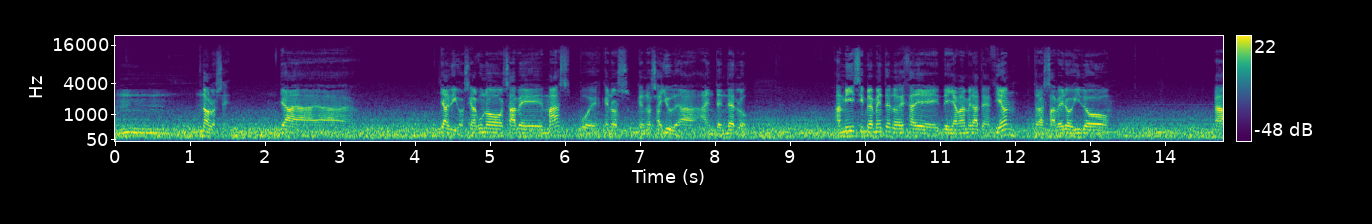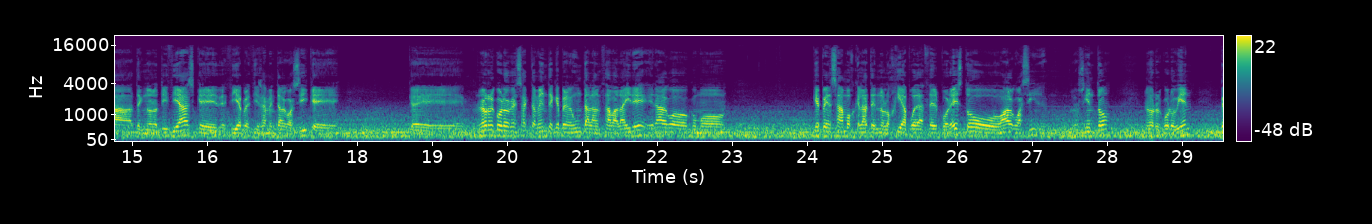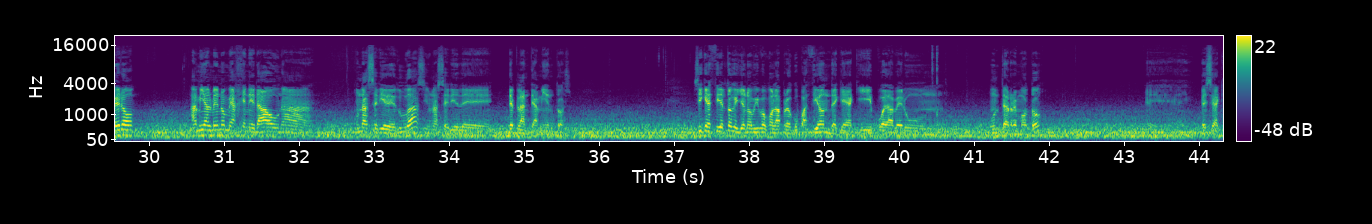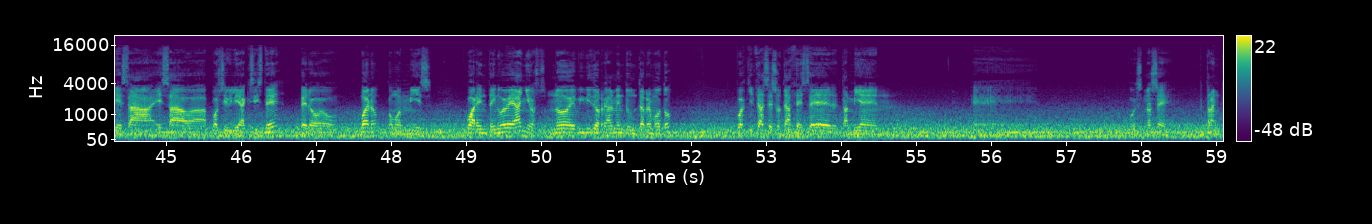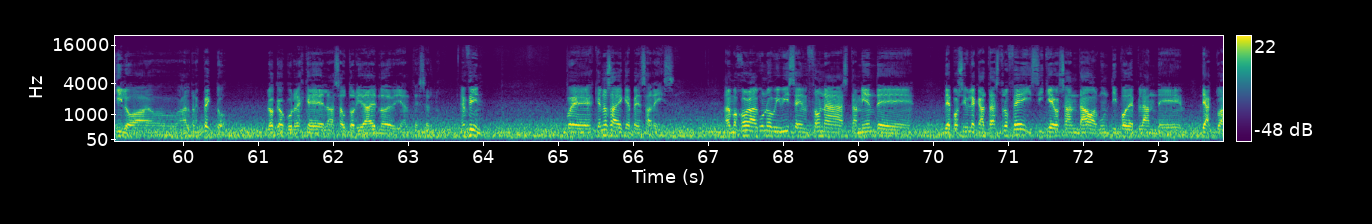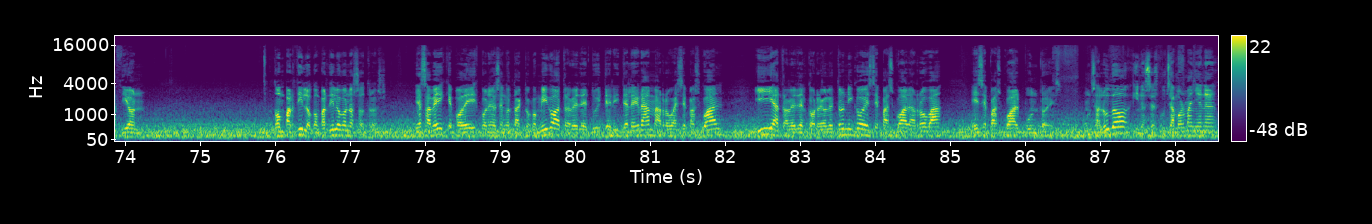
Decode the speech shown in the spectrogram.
Mm, no lo sé. Ya, ya digo, si alguno sabe más, pues que nos, que nos ayude a entenderlo. A mí simplemente no deja de, llamarme la atención tras haber oído a Tecnonoticias que decía precisamente algo así, que, no recuerdo exactamente qué pregunta lanzaba al aire, era algo como qué pensamos que la tecnología puede hacer por esto o algo así. Lo siento, no recuerdo bien, pero a mí al menos me ha generado una, una serie de dudas y una serie de planteamientos. Sí que es cierto que yo no vivo con la preocupación de que aquí pueda haber un, terremoto, eh, pese a que esa, posibilidad existe, pero bueno, como en mis 49 años no he vivido realmente un terremoto, pues quizás eso te hace ser también, eh, pues no sé, tranquilo al respecto. Lo que ocurre es que las autoridades no deberían de serlo. En fin, pues que no sabe qué pensaréis. A lo mejor algunos vivís en zonas también de, de posible catástrofe y sí que os han dado algún tipo de plan de, de actuación. Compartidlo, compartidlo con nosotros. Ya sabéis que podéis poneros en contacto conmigo a través de Twitter y Telegram, arroba spascual, y a través del correo electrónico spascual.es. Un saludo y nos escuchamos mañana.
